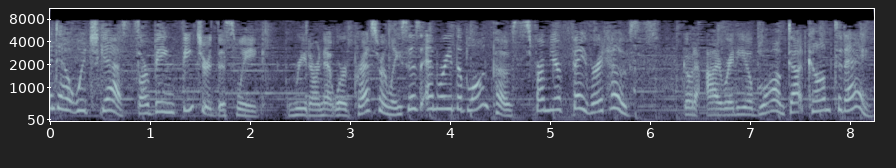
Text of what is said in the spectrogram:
Find out which guests are being featured this week. Read our network press releases and read the blog posts from your favorite hosts. Go to iradioblog.com today,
